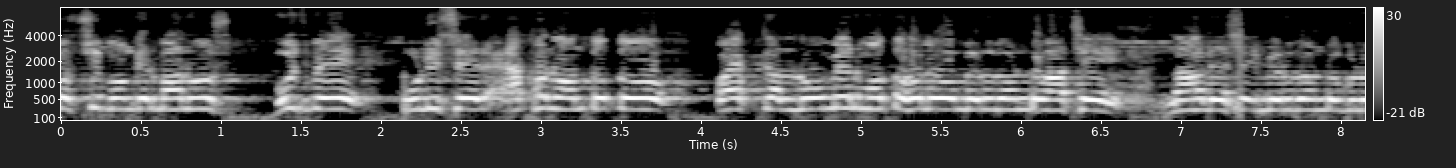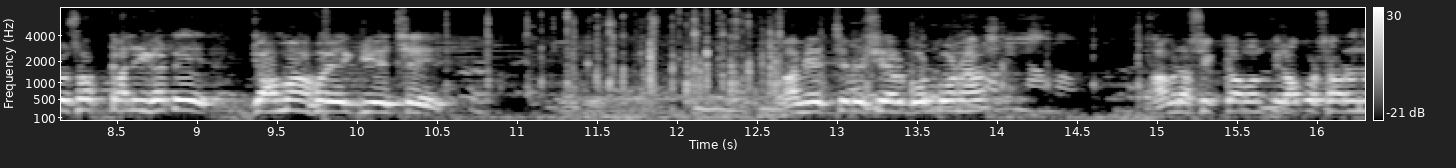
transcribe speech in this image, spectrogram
পশ্চিমবঙ্গের মানুষ বুঝবে, পুলিশের এখনও অন্তত কয়েকটা লোমের মতো হলেও মেরুদণ্ড আছে। না হলে সেই মেরুদণ্ডগুলো সব কালীঘাটে জমা হয়ে গিয়েছে। আমি এর চেয়ে বেশি আর বলব না। আমরা শিক্ষামন্ত্রীর অপসারণ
